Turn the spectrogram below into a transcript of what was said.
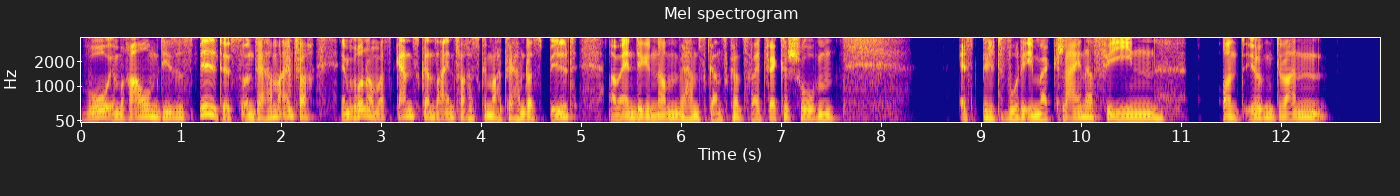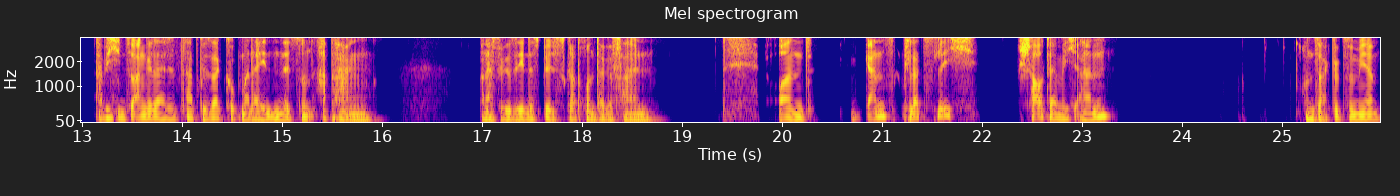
wo im Raum dieses Bild ist. Und wir haben einfach im Grunde genommen was ganz, ganz Einfaches gemacht. Wir haben das Bild am Ende genommen, wir haben es ganz, ganz weit weggeschoben. Das Bild wurde immer kleiner für ihn und irgendwann habe ich ihn so angeleitet und habe gesagt, guck mal, da hinten ist so ein Abhang. Und hast du gesehen, das Bild ist gerade runtergefallen. Und ganz plötzlich schaut er mich an und sagte zu mir,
